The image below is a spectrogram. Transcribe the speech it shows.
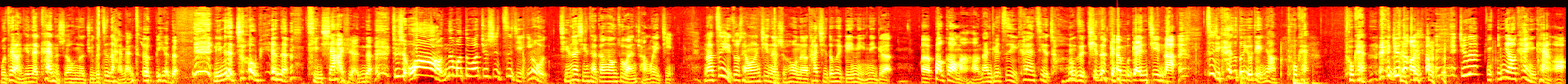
我这两天在看的时候呢，觉得真的还蛮特别的。里面的照片呢，挺吓人的，就是哇。那么多就是自己，因为我前段时间才刚刚做完肠胃镜，那自己做肠胃镜的时候呢，他其实都会给你那个呃报告嘛，哈，那你觉得自己看看自己的肠子清得干不干净呐？自己开始都有点这样偷看，偷看，觉得好像觉得你应该要看一看啊，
